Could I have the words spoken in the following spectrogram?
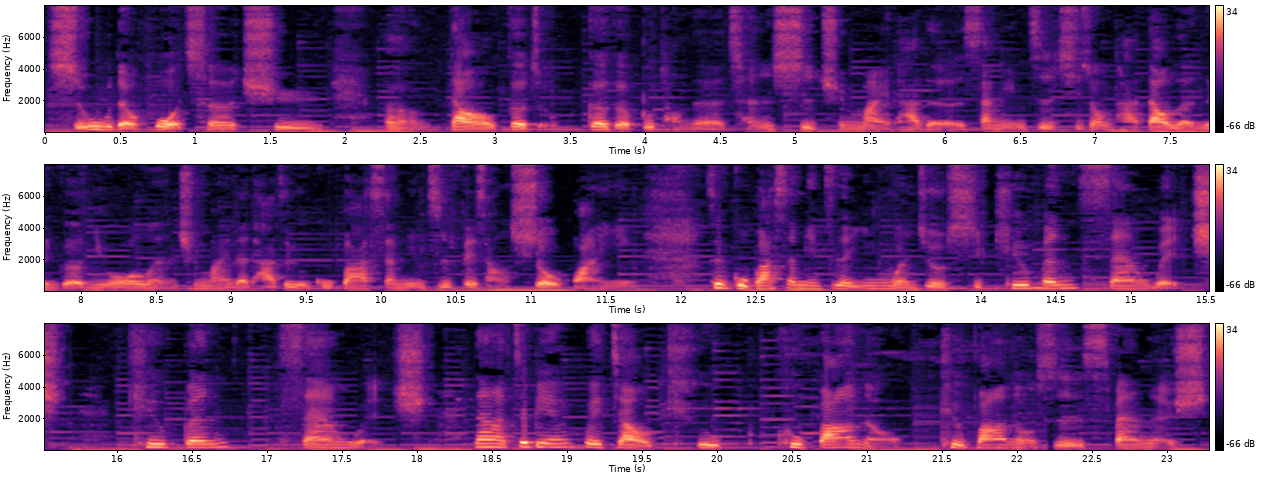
食物的货车去，呃，到各种各个不同的城市去卖他的三明治。其中他到了那个 New Orleans 去卖的他这个古巴三明治非常受欢迎。这古巴三明治的英文就是 Cuban sandwich，Cuban sandwich。那这边会叫 Cubano。Cubano 是 Spanish，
